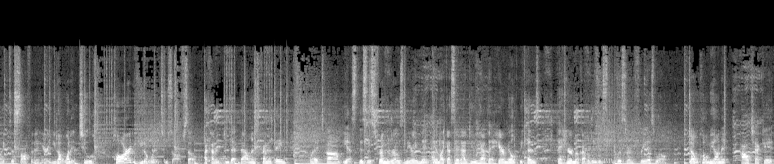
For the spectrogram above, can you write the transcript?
like to soften the hair. You don't want it too hard, you don't want it too soft. So I kind of do that balance kind of thing. But um, yes, this is from the Rosemary Mint. And like I said, I do have that hair milk because the hair milk, I believe, is glycerin free as well. Don't quote me on it. I'll check it.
